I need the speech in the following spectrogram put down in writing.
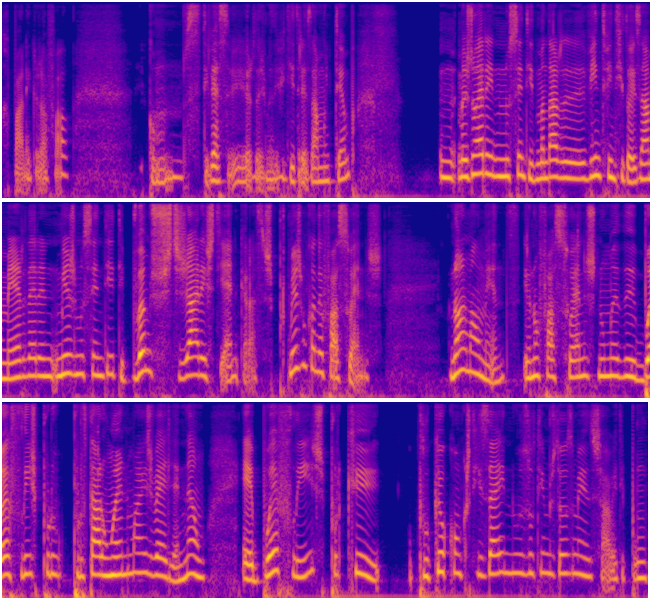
reparem que eu já falo, como se estivesse a viver 2023 há muito tempo, mas não era no sentido de mandar 2022 à merda, era mesmo no sentido tipo, vamos festejar este ano, caraças. Porque mesmo quando eu faço anos, normalmente eu não faço anos numa de bué feliz por, por estar um ano mais velha. Não. É bué feliz porque pelo que eu concretizei nos últimos 12 meses, sabe? Tipo, um,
